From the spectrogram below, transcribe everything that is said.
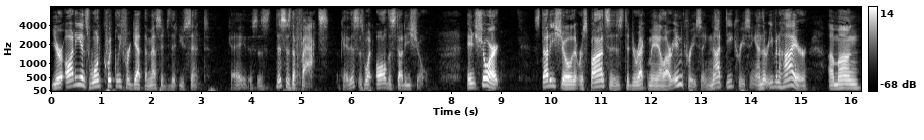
Your audience won't quickly forget the message that you sent okay? This is this is the facts okay? This is what all the studies show. In short Studies show that responses to direct mail are increasing, not decreasing, and they're even higher among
